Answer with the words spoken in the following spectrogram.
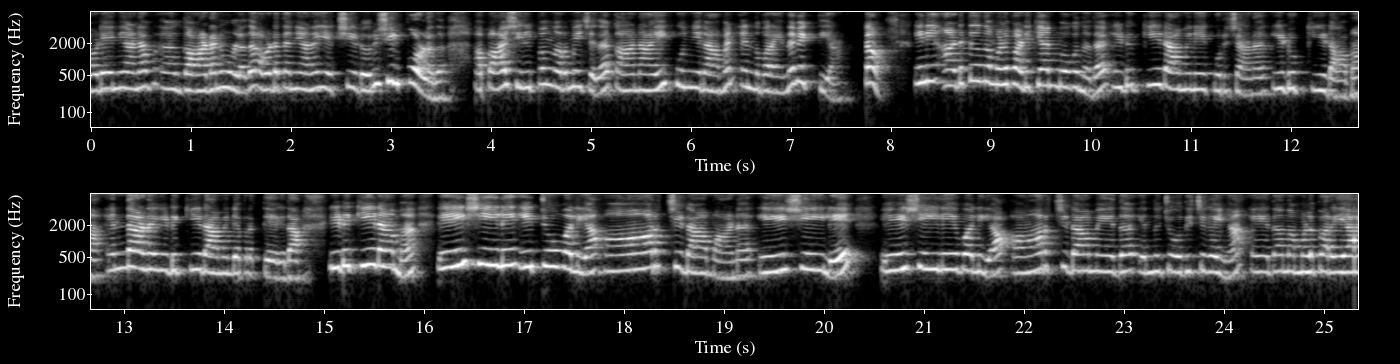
അവിടെ തന്നെയാണ് ഗാർഡൻ ഉള്ളത്. അവിടെ തന്നെയാണ് യക്ഷിയുടെ ഒരു ശില്പം ഉള്ളത് അപ്പൊ ആ ശില്പം നിർമ്മിച്ചത് കാണായി കുഞ്ഞിരാമൻ എന്ന് പറയുന്ന വ്യക്തിയാണ് കേട്ടോ ഇനി അടുത്തത് നമ്മൾ പഠിക്കാൻ പോകുന്നത് ഇടുക്കി ഡാമിനെ കുറിച്ചാണ്. ഇടുക്കി ഡാമ. എന്താണ് ഇടുക്കി ഡാമിന്റെ പ്രത്യേകത? ഇടുക്കി ഡാം ഏഷ്യയിലെ ഏറ്റവും വലിയ ആർച്ച് ഡാം ആണ് ഏഷ്യയിലെ ഏഷ്യയിലെ വലിയ ആർച്ച് ഡാം ഏത് എന്ന് ചോദിച്ചു കഴിഞ്ഞാൽ ഏതാ നമ്മൾ പറയാ?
